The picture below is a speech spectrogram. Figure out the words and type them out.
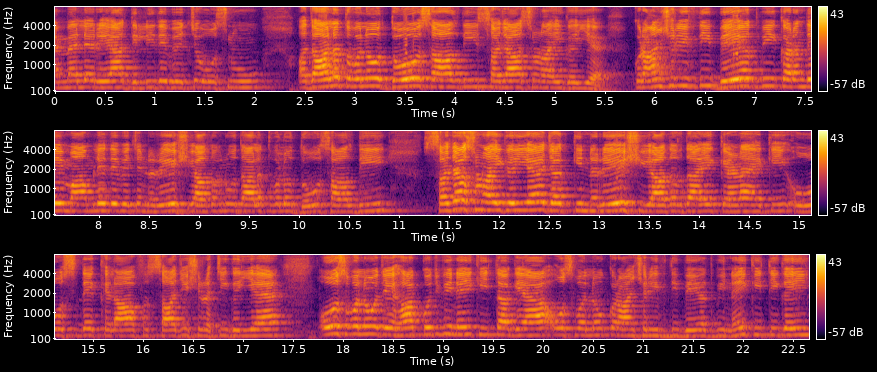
ਐਮਐਲਏ ਰਿਹਾ ਦਿੱਲੀ ਦੇ ਵਿੱਚ, ਉਸ ਨੂੰ ਅਦਾਲਤ ਵੱਲੋਂ 2 ਸਾਲ ਦੀ ਸਜ਼ਾ ਸੁਣਾਈ ਗਈ ਹੈ। ਕੁਰਾਨ ਸ਼ਰੀਫ ਦੀ ਬੇਅਦਬੀ ਕਰਨ ਦੇ ਮਾਮਲੇ ਦੇ ਵਿੱਚ ਨਰੇਸ਼ ਯਾਦਵ ਨੂੰ ਅਦਾਲਤ ਵੱਲੋਂ 2 ਸਾਲ ਦੀ ਸਜ਼ਾ ਸੁਣਾਈ ਗਈ ਹੈ, ਜਦਕਿ ਨਰੇਸ਼ ਯਾਦਵ ਦਾ ਇਹ ਕਹਿਣਾ ਹੈ ਕਿ ਉਸ ਦੇ ਖਿਲਾਫ ਸਾਜ਼ਿਸ਼ ਰਚੀ ਗਈ ਹੈ। ਉਸ ਵੱਲੋਂ ਅਜਿਹਾ ਕੁਝ ਵੀ ਨਹੀਂ ਕੀਤਾ ਗਿਆ। ਉਸ ਵੱਲੋਂ ਕੁਰਾਨ ਸ਼ਰੀਫ ਦੀ ਬੇਅਦਬੀ ਨਹੀਂ ਕੀਤੀ ਗਈ।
